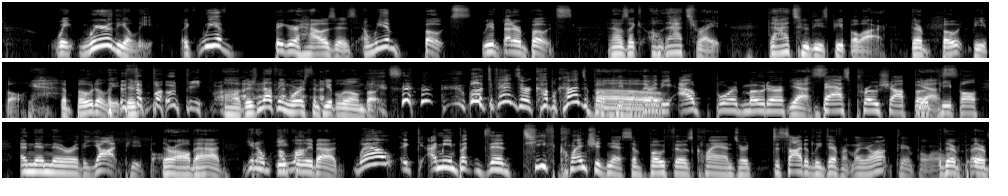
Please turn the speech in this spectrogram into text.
wait, we're the elite. Like, we have bigger houses and we have boats. We have better boats. And I was like, oh, that's right. That's who these people are. They're boat people. Yeah. The boat elite. There's, The boat people. Oh, there's nothing worse than people who own boats. Well, it depends. There are a couple kinds of boat people. There are Oh. the outboard motor, Yes. Bass Pro Shop boat Yes. people, and then there are the yacht people. They're all bad. you know, equally lot- bad. Well, it, I mean, but the teeth clenchedness of both those clans are decidedly different. The yacht people, They're like they're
